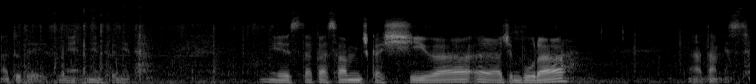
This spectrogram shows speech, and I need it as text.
A tutaj jest, nie, nie to nie ta. Jest taka samiczka siwa, e, znaczy bura. A tam jest.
